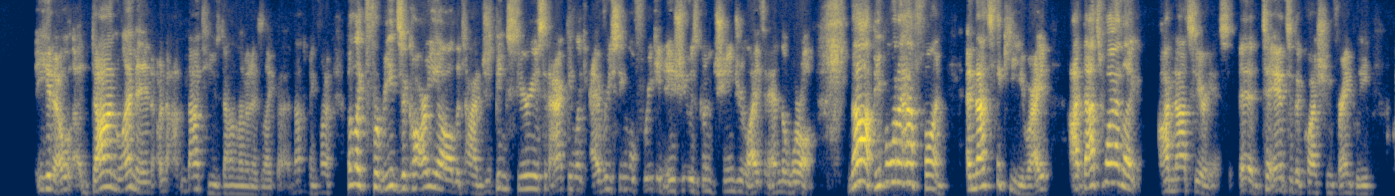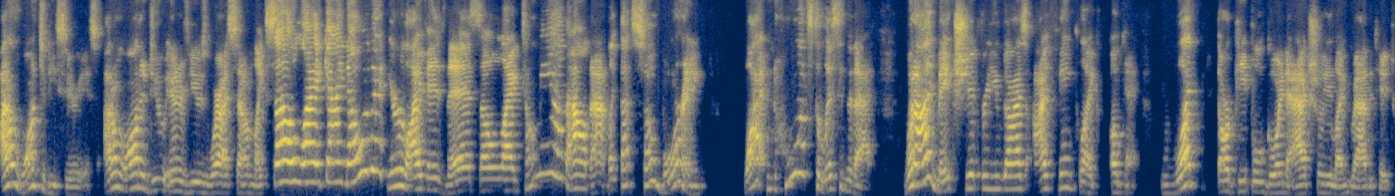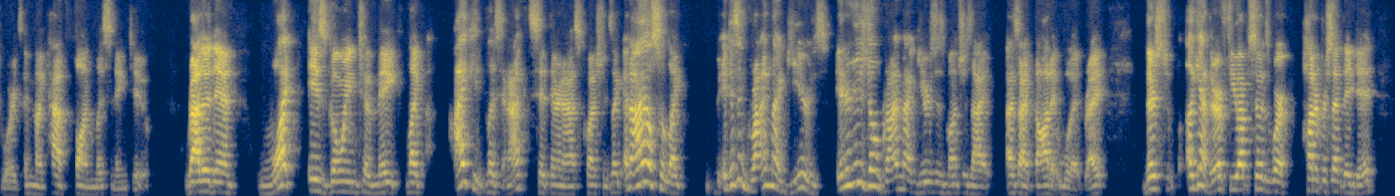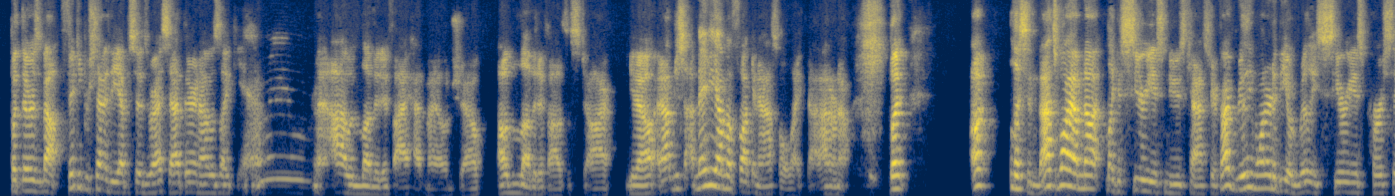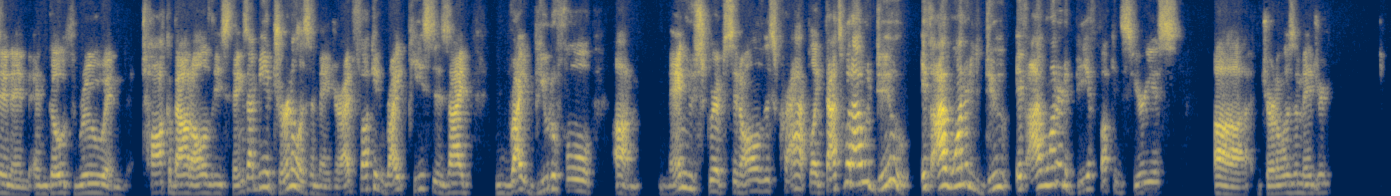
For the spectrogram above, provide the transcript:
you know, Don Lemon, or not, not to use Don Lemon as like, a, not to make fun of, but like Fareed Zakaria all the time, just being serious and acting like every single freaking issue is going to change your life and end the world. Nah, people want to have fun. And that's the key, right? I, that's why, like, I'm not serious. Uh, to answer the question, frankly, I don't want to be serious. I don't want to do interviews where I sound like, so, like, I know that your life is this. So, like, tell me about that. Like, that's so boring. Why? Who wants to listen to that? When I make shit for you guys, I think, like, okay, what are people going to actually, like, gravitate towards and, like, have fun listening to? Rather than what is going to make, like, I could listen, I could sit there and ask questions. Like, and I also, like, it doesn't grind my gears. Interviews don't grind my gears as much as I as I thought it would, right? There's again, there are a few episodes where 100% they did, but there's about 50% of the episodes where I sat there and I was like, yeah, I would love it if I had my own show. I would love it if I was a star, you know? And I'm just maybe I'm a fucking asshole like that. I don't know. But uh, listen, that's why I'm not like a serious newscaster. If I really wanted to be a really serious person and and go through and talk about all of these things, I'd be a journalism major. I'd fucking write pieces. I'd write beautiful um, manuscripts and all of this crap. Like that's what I would do if I wanted to do. If I wanted to be a fucking serious uh, journalism major,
